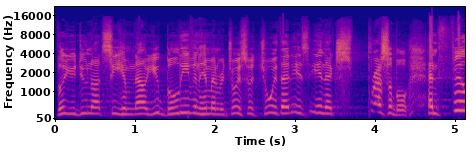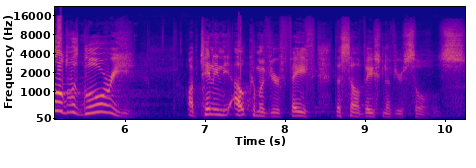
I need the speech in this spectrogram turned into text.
Though you do not see him now, you believe in him and rejoice with joy that is inexpressible and filled with glory, obtaining the outcome of your faith, the salvation of your souls.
